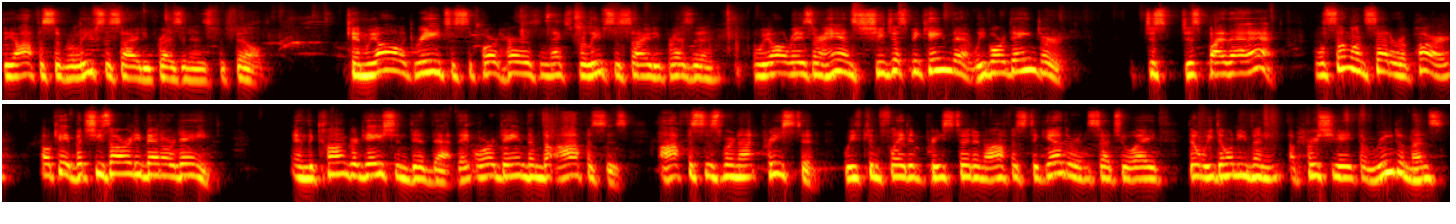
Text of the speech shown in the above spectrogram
the office of Relief Society president is fulfilled. Can we all agree to support her as the next Relief Society president? And we all raise our hands. She just became that. We've ordained her just, just by that act. Well, someone set her apart. Okay, but she's already been ordained. And the congregation did that. They ordained them to offices. Offices were not priesthood. We've conflated priesthood and office together in such a way that we don't even appreciate the rudiments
